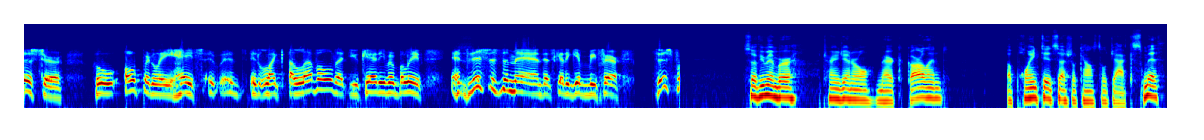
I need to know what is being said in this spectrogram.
sister who openly hates it, it, it like a level that you can't even believe. And this is the man that's going to give me fair. This So if you remember, Attorney General Merrick Garland appointed Special Counsel Jack Smith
